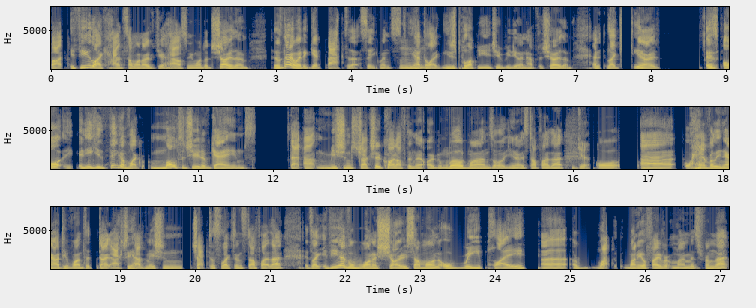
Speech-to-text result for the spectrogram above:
But if you like had someone over to your house and you wanted to show them, there was no way to get back to that sequence. You had to like you just pull up a YouTube video and have to show them, and like you know, there's all and you can think of like multitude of games that aren't mission structured. Quite often they're open world ones or you know stuff like that Yeah. or uh or heavily narrative ones that don't actually have mission chapter select and stuff like that it's like if you ever want to show someone or replay uh a, one of your favorite moments from that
